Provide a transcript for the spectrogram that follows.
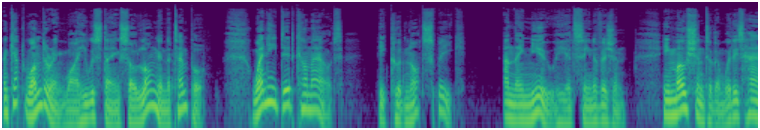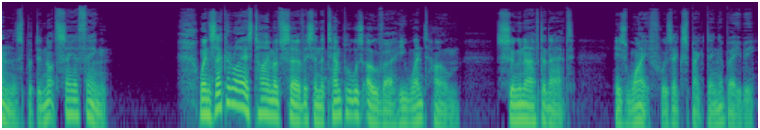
and kept wondering why he was staying so long in the temple. When he did come out, he could not speak, and they knew he had seen a vision. He motioned to them with his hands, but did not say a thing. When Zechariah's time of service in the temple was over, he went home. Soon after that, his wife was expecting a baby.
